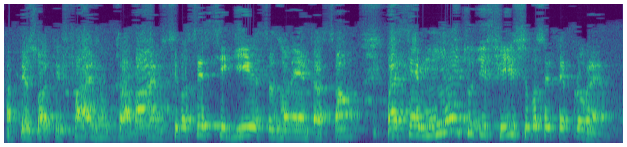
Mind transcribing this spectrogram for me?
a pessoa que faz o trabalho. Se você seguir essas orientações, vai ser muito difícil você ter problema.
